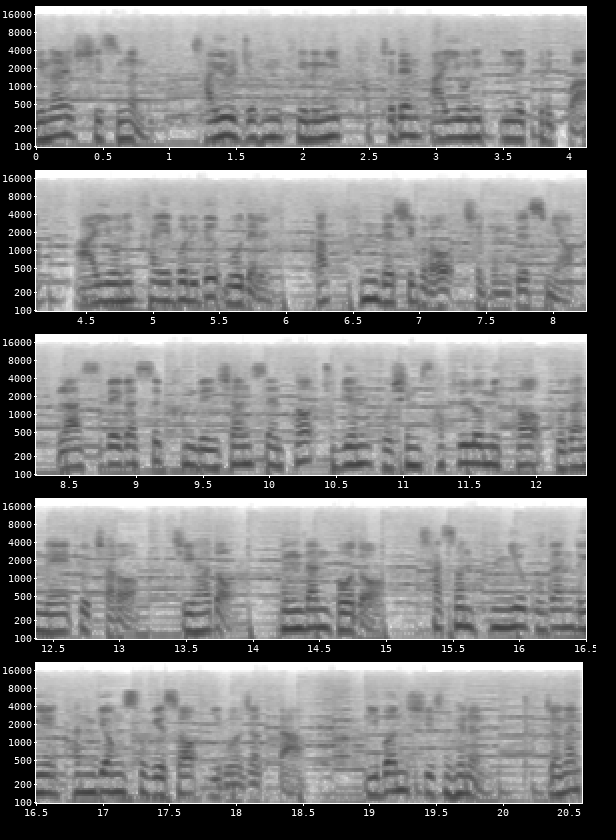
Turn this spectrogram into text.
이날 시승은 자율주행 기능이 탑재된 아이오닉 일렉트릭과 아이오닉 하이브리드 모델 각 한 대씩으로 진행됐으며 라스베가스 컨벤션 센터 주변 도심 4km 구간 내 교차로, 지하도, 횡단보도, 차선 합류 구간 등의 환경 속에서 이루어졌다. 이번 시승회는 특정한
